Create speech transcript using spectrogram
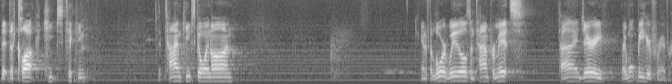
that the clock keeps ticking, that time keeps going on. And if the Lord wills and time permits, Ty and Jerry, they won't be here forever.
